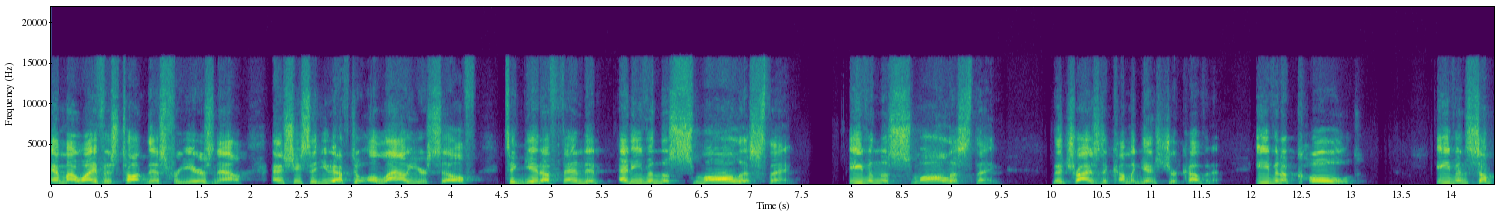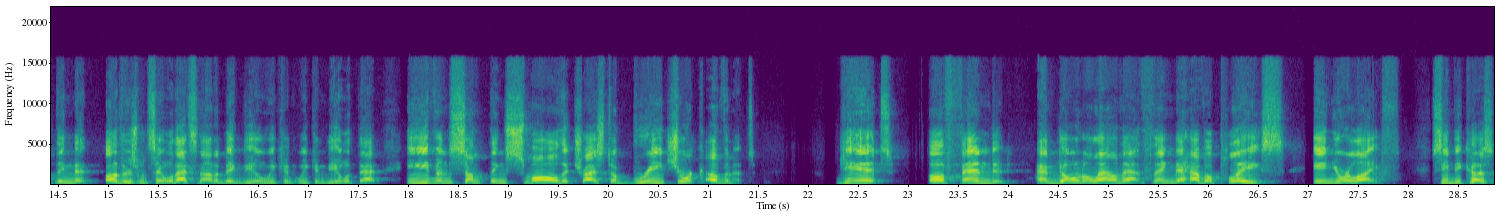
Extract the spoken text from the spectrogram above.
And my wife has taught this for years now. And she said, you have to allow yourself to get offended at even the smallest thing, even the smallest thing that tries to come against your covenant, even a cold, even something that others would say, well, that's not a big deal. We can we can deal with that. Even something small that tries to breach your covenant. Get offended and don't allow that thing to have a place in your life. See, because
